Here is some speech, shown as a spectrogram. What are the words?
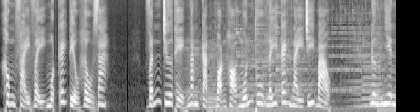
Không phải vậy một cái tiểu hầu gia. Vẫn chưa thể ngăn cản bọn họ muốn thu lấy cái này trí bảo. Đương nhiên,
